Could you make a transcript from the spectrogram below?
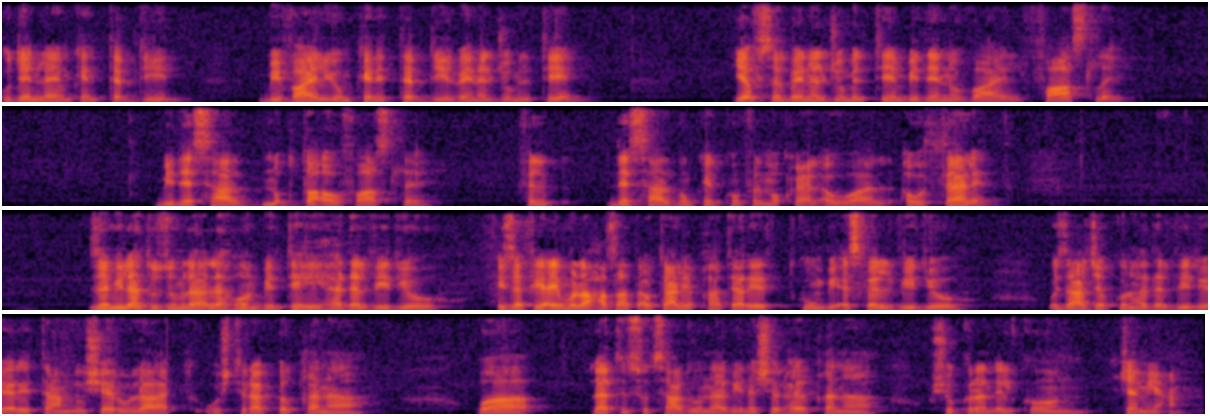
ودين لا يمكن التبديل. بفايل يمكن التبديل بين الجملتين. يفصل بين الجملتين ب denn و weil فاصلة. ب deshalb نقطة أو فاصلة. في deshalb ممكن تكون في الموقع الأول أو الثالث. زميلات وزملاء لهون بينتهي هذا الفيديو. إذا في أي ملاحظات أو تعليقات يا ريت تكون بأسفل الفيديو. وإذا عجبكم هذا الفيديو يا ريت تعملوا share و like واشتراك بالقناة. ولا تنسوا تساعدونا بنشر هاي القناة. وشكرا لكم جميعا.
